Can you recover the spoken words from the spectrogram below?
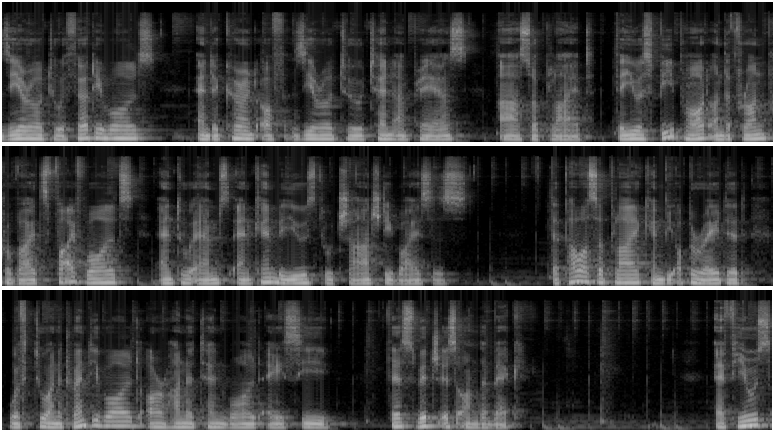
0 to 30 volts and a current of 0 to 10 amperes are supplied. The USB port on the front provides 5 volts and 2 amps and can be used to charge devices. The power supply can be operated with 220 volt or 110 volt AC. The switch is on the back. A fuse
